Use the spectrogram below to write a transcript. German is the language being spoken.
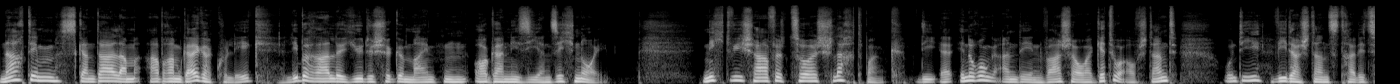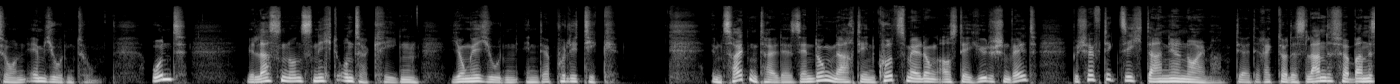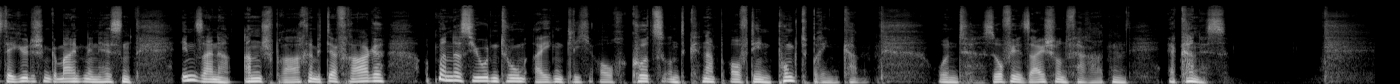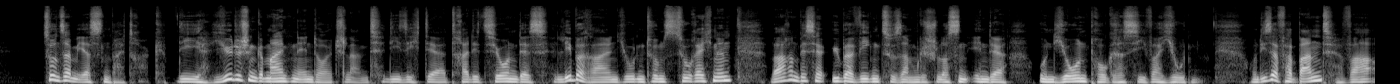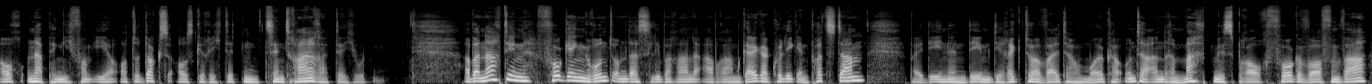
Nach dem Skandal am Abraham Geiger Kolleg, liberale jüdische Gemeinden organisieren sich neu. Nicht wie Schafe zur Schlachtbank. Die Erinnerung an den Warschauer Ghettoaufstand und die Widerstandstradition im Judentum. Und wir lassen uns nicht unterkriegen, junge Juden in der Politik. Im zweiten Teil der Sendung, nach den Kurzmeldungen aus der jüdischen Welt, beschäftigt sich Daniel Neumann, der Direktor des Landesverbandes der jüdischen Gemeinden in Hessen, in seiner Ansprache mit der Frage, ob man das Judentum eigentlich auch kurz und knapp auf den Punkt bringen kann. Und so viel sei schon verraten, er kann es. Zu unserem ersten Beitrag. Die jüdischen Gemeinden in Deutschland, die sich der Tradition des liberalen Judentums zurechnen, waren bisher überwiegend zusammengeschlossen in der Union progressiver Juden. Und dieser Verband war auch unabhängig vom eher orthodox ausgerichteten Zentralrat der Juden. Aber nach den Vorgängen rund um das liberale Abraham Geiger Kolleg in Potsdam, bei denen dem Direktor Walter Homolka unter anderem Machtmissbrauch vorgeworfen war,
